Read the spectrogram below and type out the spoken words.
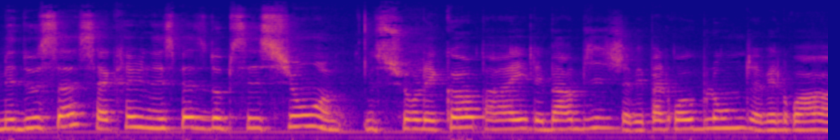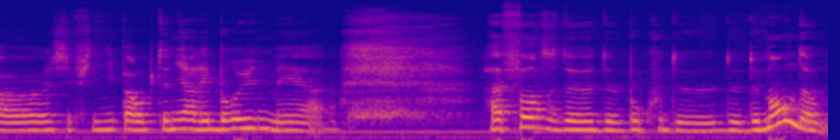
mais de ça ça crée une espèce d'obsession sur les corps, pareil les Barbies, j'avais pas le droit aux blondes, j'avais le droit j'ai fini par obtenir les brunes, mais euh, à, force de, beaucoup de, demandes.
